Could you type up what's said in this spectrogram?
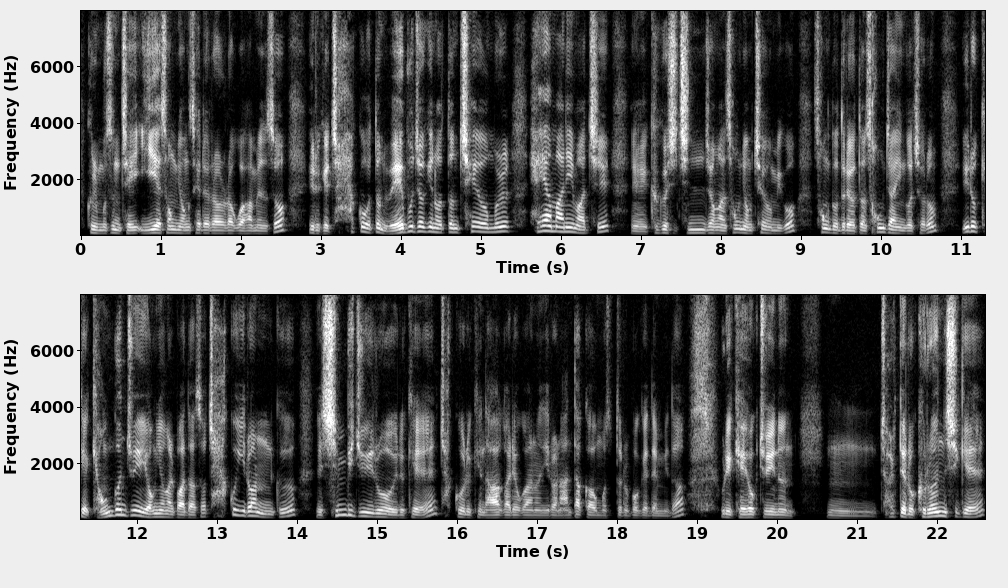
그걸 무슨 제2의 성령 세례라고 하면서 이렇게 자꾸 어떤 외부적인 어떤 체험을 해야만이 마치 예, 그것이 진정한 성령 체험이고 성도들의 어떤 성장인 것처럼 이렇게 경건주의의 영향을 받아서 자꾸 이런 그 신비주의로 이렇게 자꾸 이렇게 나아가려고 하는 이런 안타까운 모습들을 보게 됩니다. 우리 개혁주의는 음, 절대로 그런 식의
